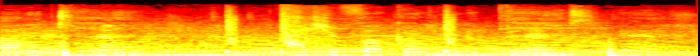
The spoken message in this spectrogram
out of ten. I should fuck her in the face.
